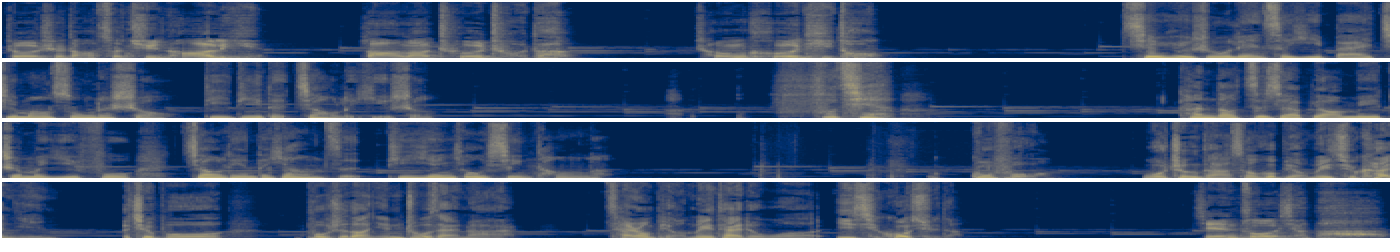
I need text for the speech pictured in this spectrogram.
这是打算去哪里？拉拉扯扯的，成何体统？秦玉茹脸色一白，急忙松了手，低低的叫了一声：“父亲。”看到自家表妹这么一副娇怜的样子，狄言又心疼了。姑父，我正打算和表妹去看您，这不不知道您住在哪儿，才让表妹带着我一起过去的。先坐下吧，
